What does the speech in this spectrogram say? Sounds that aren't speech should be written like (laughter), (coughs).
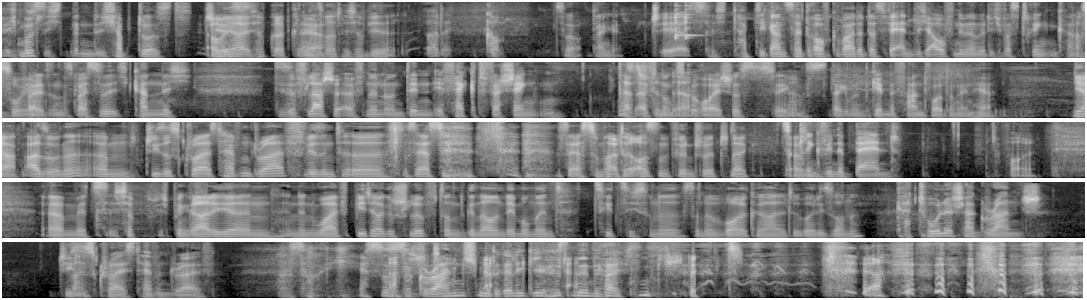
Ich muss, ich bin, ich hab Durst. Oh Cheers. ja, ich habe gerade keins. Ja. Warte, ich habe hier, warte, komm. So, danke. Cheers. Ich habe die ganze Zeit drauf gewartet, dass wir endlich aufnehmen, damit ich was trinken kann. Ach so, ja. Weil sonst, weißt du, ich kann nicht diese Flasche öffnen und den Effekt verschenken des Das Öffnungsgeräusches. Deswegen Ja. da geht eine Verantwortung einher. Ja, also, ne, ähm, Jesus Christ Heaven Drive. Wir sind äh, das, erste, (laughs) das erste Mal draußen für einen Schwitzschnack. Das klingt wie eine Band. Voll. Ähm, jetzt, ich, hab, ich bin gerade hier in, in den Wife-Beater geschlüpft und genau in dem Moment zieht sich so eine, so eine Wolke halt über die Sonne. Katholischer Grunge. Jesus Christ Heaven Drive. Achso, ja. Das ist so Grunge mit (laughs) religiösen Inhalten. (laughs) ja.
